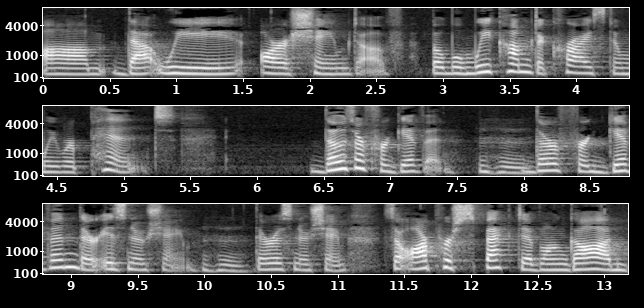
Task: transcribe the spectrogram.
um, that we are ashamed of. But when we come to Christ and we repent, those are forgiven. They're forgiven. There is no shame. There is no shame. So our perspective on God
